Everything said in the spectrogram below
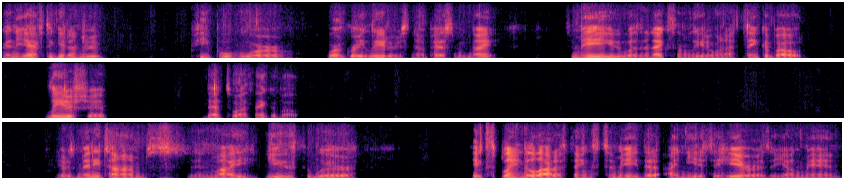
and you have to get under people who are who are great leaders. Now, Pastor McKnight, to me, was an excellent leader. When I think about leadership, that's what I think about. There's many times in my youth where he explained a lot of things to me that I needed to hear as a young man.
